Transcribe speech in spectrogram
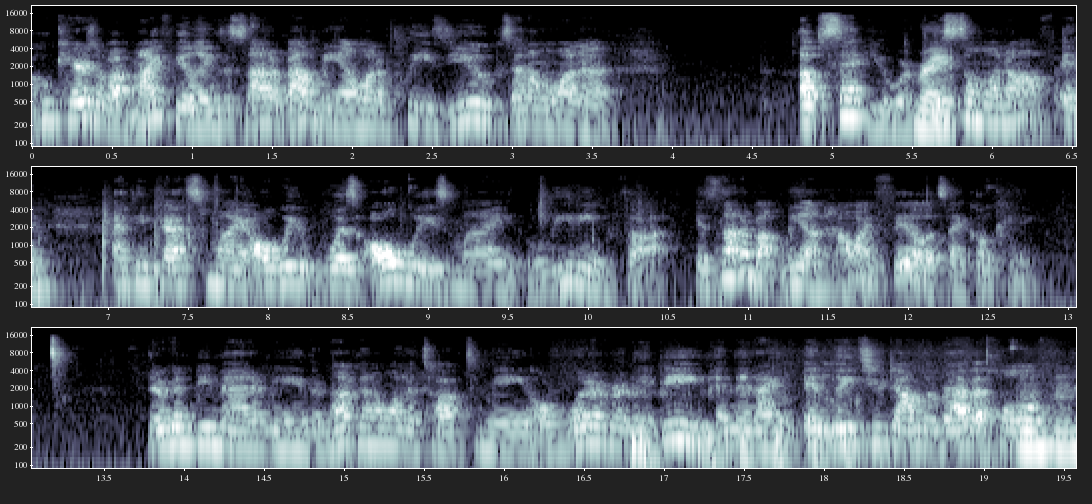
who cares about my feelings? It's not about me. I want to please you because i don't want to upset you or Right. piss someone off. And i think that's my always was always my leading thought. It's not about me on how i feel. It's like okay they're gonna be mad at me they're not gonna want to talk to me or whatever it may be and then i it leads you down the rabbit hole Mm-hmm.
